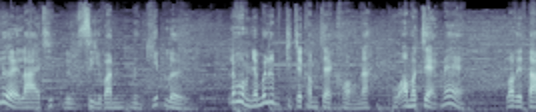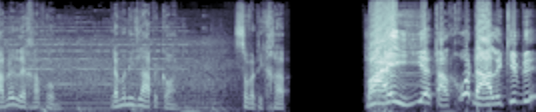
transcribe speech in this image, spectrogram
เรื่อยๆรายอาทิตย์หรือ 4 วัน 1 คลิปเลย แล้วผมยังไม่ลืมกิจกรรมแจกของนะ ผมเอามาแจกแน่รอติดตามได้เลยครับผม แล้ววันนี้ลาไปก่อน สวัสดีครับ ไปเฮียตัดโคตรด่าเลยคลิปนี้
